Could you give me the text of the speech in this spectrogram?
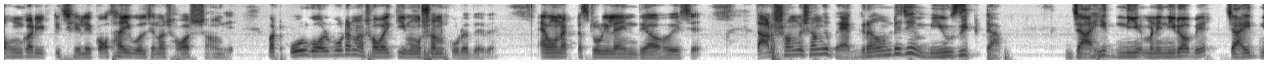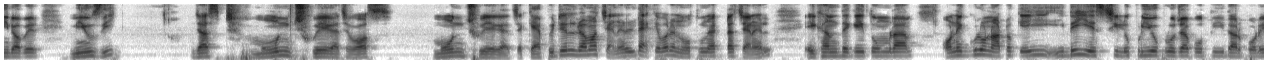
অহংকারী একটি ছেলে, কথাই বলছে না সবার সঙ্গে। বাট ওর গল্পটা না সবাইকে ইমোশন করে দেবে। এমন একটা স্টোরি লাইন দেওয়া হয়েছে। তার সঙ্গে সঙ্গে ব্যাকগ্রাউন্ডে যে মিউজিকটা জাহিদ মানে নীরবের, জাহিদ নীরবের মিউজিক জাস্ট মন ছুঁয়ে গেছে বস মন ছুঁয়ে গেছে। ক্যাপিটাল ড্রামা চ্যানেলটা একেবারে নতুন একটা চ্যানেল এখান থেকেই তোমরা অনেকগুলো নাটক এই ঈদেই এসছিল, প্রিয় প্রজাপতি, তারপরে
